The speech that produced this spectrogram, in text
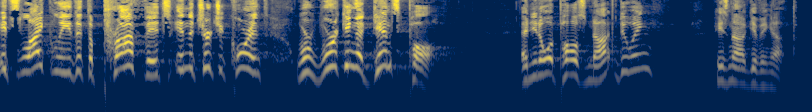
It's likely that the prophets in the church at Corinth were working against Paul. And you know what Paul's not doing? He's not giving up.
